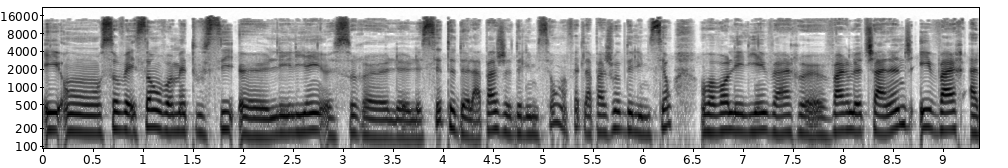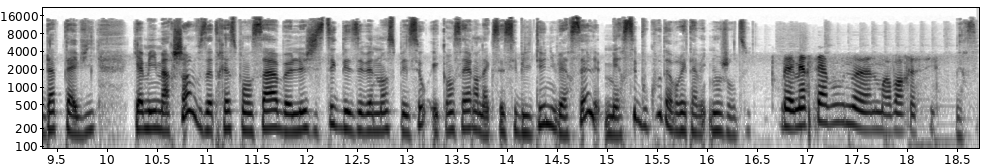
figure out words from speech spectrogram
et on surveille ça. On va mettre aussi euh, les liens sur le, site de la page de l'émission, en fait, la page web de l'émission. On va voir les liens vers, vers le challenge et vers Adaptavie. Camille Marchand, vous êtes responsable logistique des événements spéciaux et conseillère en accessibilité universelle. Merci beaucoup d'avoir été avec nous aujourd'hui. Bien, merci à vous de m'avoir reçu. Merci.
